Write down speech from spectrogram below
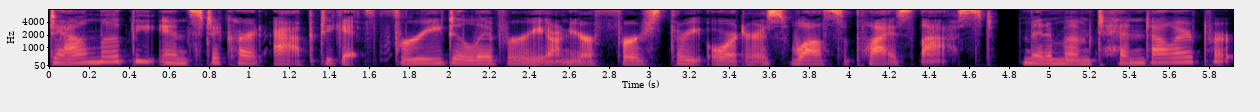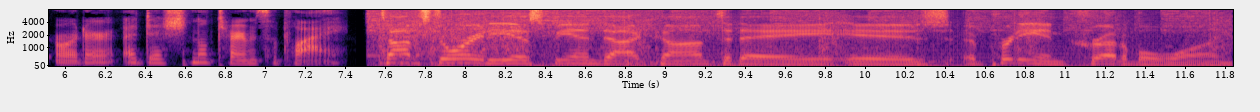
Download the Instacart app to get free delivery on your first three orders while supplies last. Minimum $10 per order, additional term supply. Top story at ESPN.com today is a pretty incredible one,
